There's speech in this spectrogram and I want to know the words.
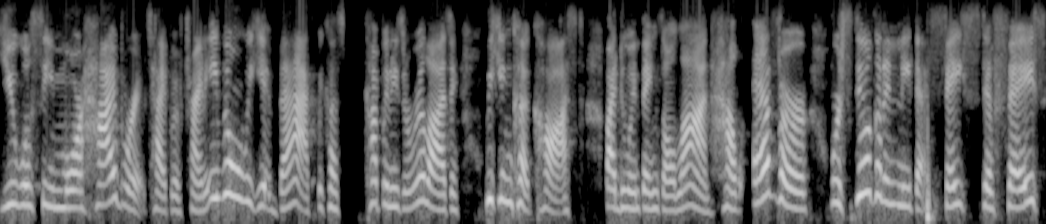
you will see more hybrid type of training, even when we get back, because companies are realizing we can cut costs by doing things online. However, we're still going to need that face to face,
